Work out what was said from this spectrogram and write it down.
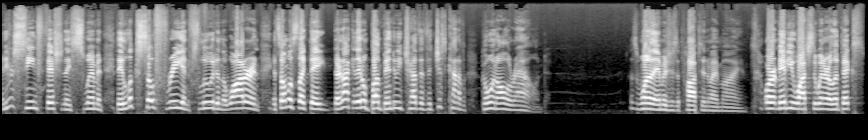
And you ever seen fish and they swim and they look so free and fluid in the water and it's almost like they, they're not, they don't bump into each other. They're just kind of going all around. That's one of the images that popped into my mind. Or maybe you watch the Winter Olympics.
